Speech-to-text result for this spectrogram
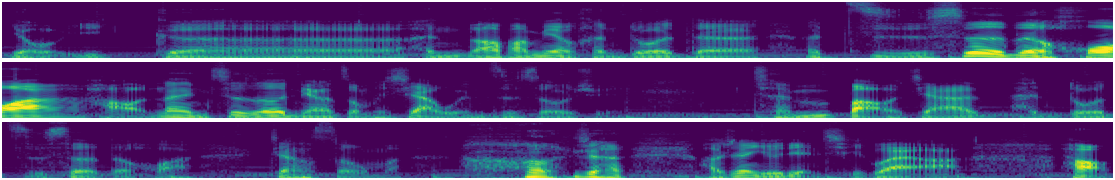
有一个很，然后旁边有很多的呃紫色的花，好，那你这时候你要怎么下文字搜寻？城堡加很多紫色的花，这样搜吗？这样好像有点奇怪啊。好，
